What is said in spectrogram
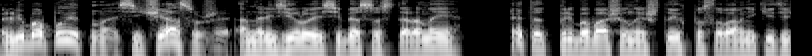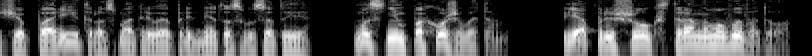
Любопытно, сейчас уже, анализируя себя со стороны, этот прибабашенный штых, по словам Никитича, парит, рассматривая предметы с высоты. Мы с ним похожи в этом. Я пришел к странному выводу.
